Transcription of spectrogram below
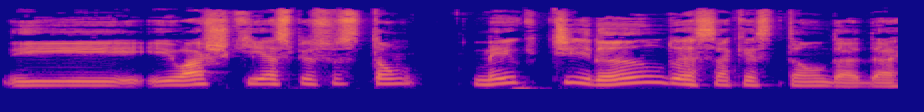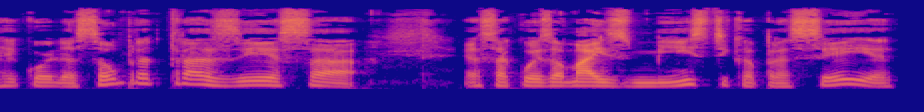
E eu acho que as pessoas estão meio que tirando essa questão da, da recordação para trazer essa, essa coisa mais mística para a ceia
